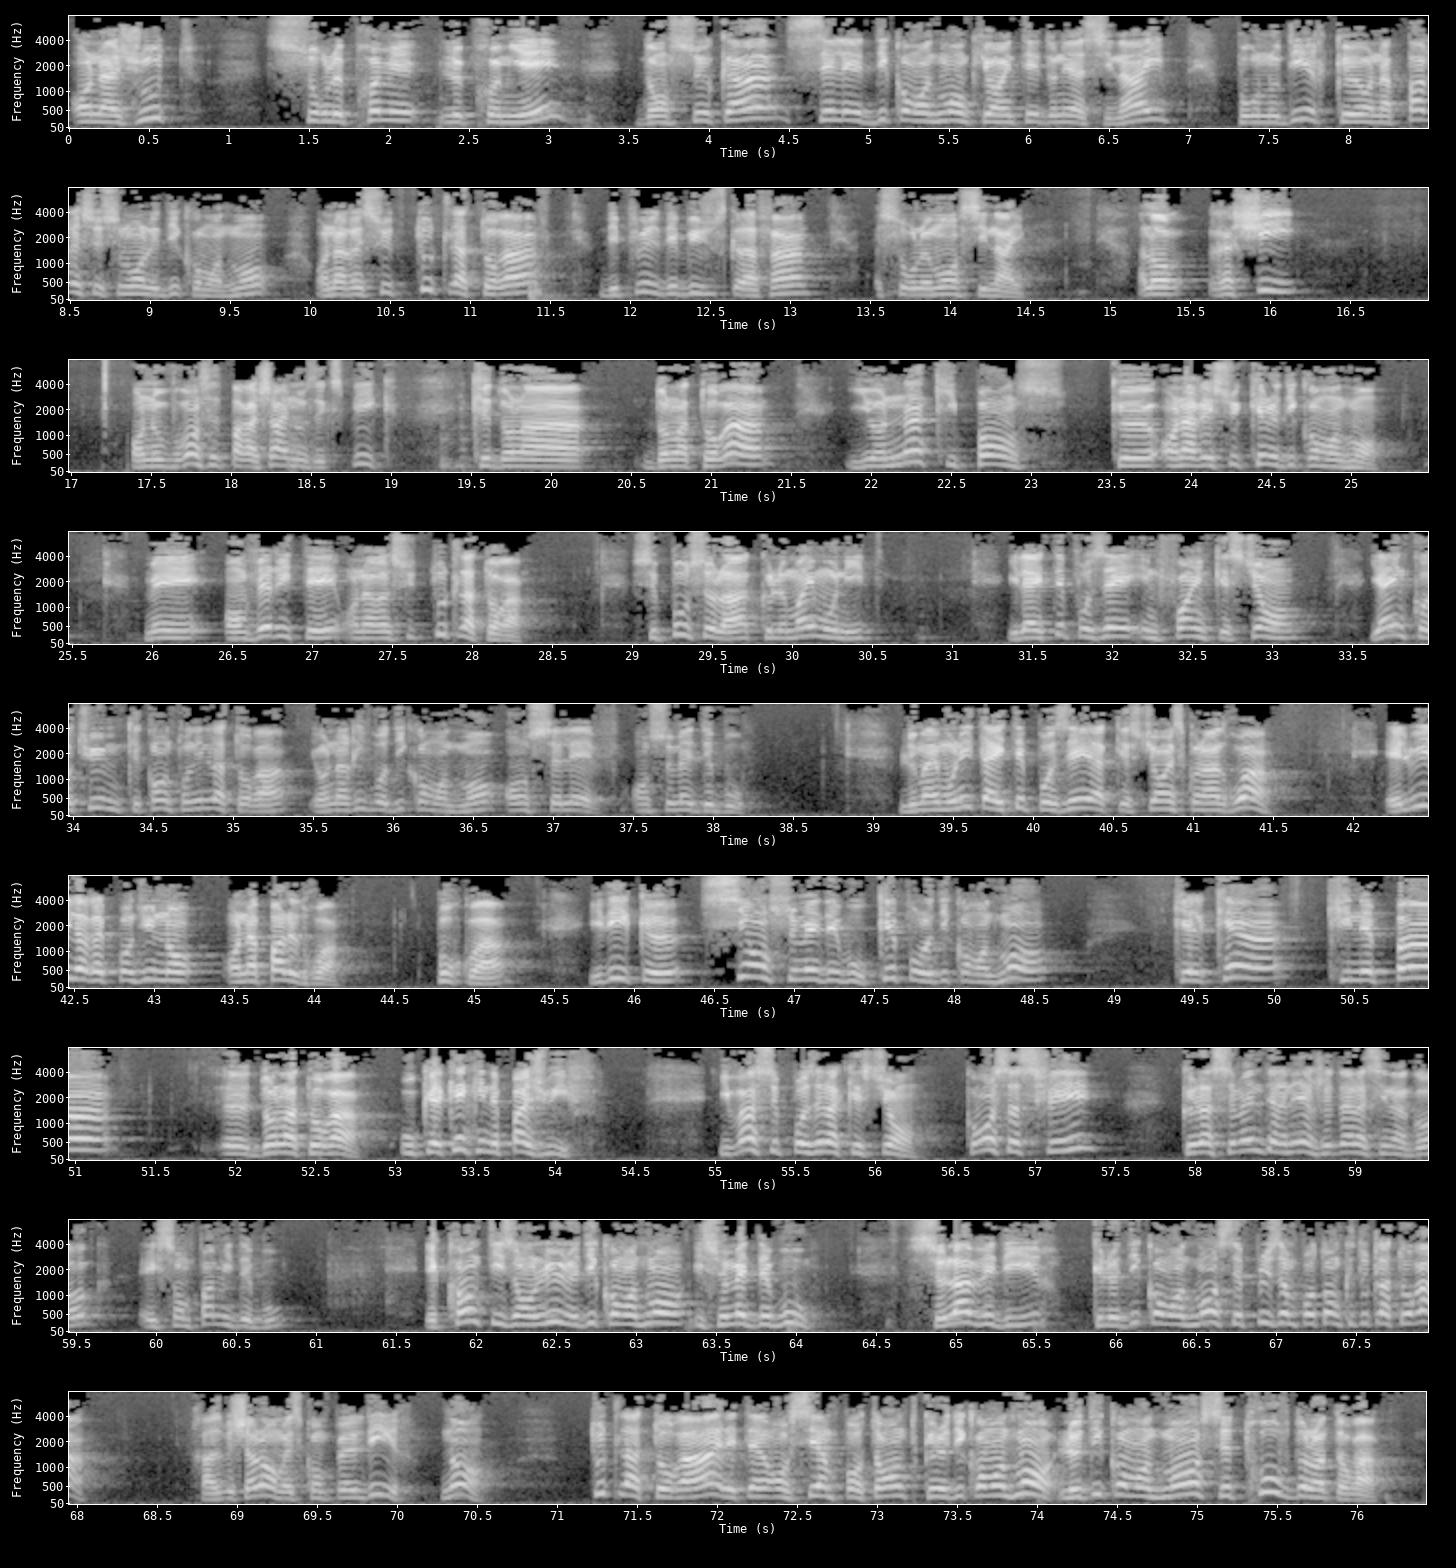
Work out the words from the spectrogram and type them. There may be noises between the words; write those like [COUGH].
on ajoute sur le premier, le premier, dans ce cas, c'est les dix commandements qui ont été donnés à Sinaï pour nous dire qu'on n'a pas reçu seulement les dix commandements, on a reçu toute la Torah depuis le début jusqu'à la fin sur le mont Sinaï. Alors, Rashi, en ouvrant cette paracha, il nous explique que dans la, dans la Torah, il y en a qui pensent qu'on a reçu que le dix commandements. Mais en vérité, on a reçu toute la Torah. C'est pour cela que le Maïmonide, il a été posé une fois une question. Il y a une coutume que quand on lit la Torah et on arrive aux dix commandements, on se lève, on se met debout. Le Maïmonite a été posé la question est-ce qu'on a le droit? Et lui, il a répondu non, on n'a pas le droit. Pourquoi? Il dit que si on se met debout que pour le dix commandements, quelqu'un qui n'est pas euh, dans la Torah ou quelqu'un qui n'est pas juif, il va se poser la question comment ça se fait que la semaine dernière j'étais à la synagogue et ils ne sont pas mis debout? Et quand ils ont lu le dix commandements, ils se mettent debout. Cela veut dire que le dix commandements c'est plus important que toute la Torah. Est-ce qu'on peut le dire? Non. Toute la Torah, elle était aussi importante que le dix commandements. Le dix commandements se trouve dans la Torah.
